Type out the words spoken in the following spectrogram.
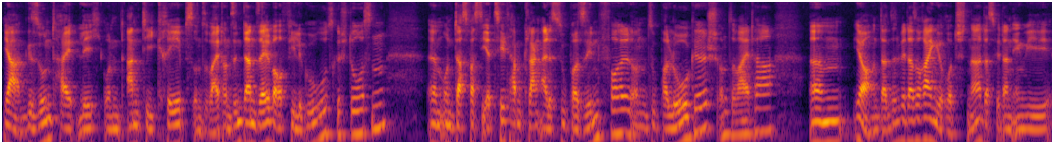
ja, gesundheitlich und Anti-Krebs und so weiter und sind dann selber auf viele Gurus gestoßen. Ähm, und das, was die erzählt haben, klang alles super sinnvoll und super logisch und so weiter. Ähm, ja, und dann sind wir da so reingerutscht, ne? dass wir dann irgendwie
